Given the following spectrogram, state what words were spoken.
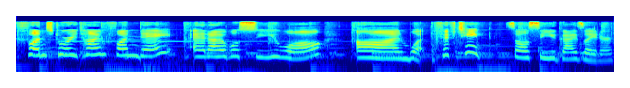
fun story time, fun day, and I will see you all on what, the 15th. So I'll see you guys later.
